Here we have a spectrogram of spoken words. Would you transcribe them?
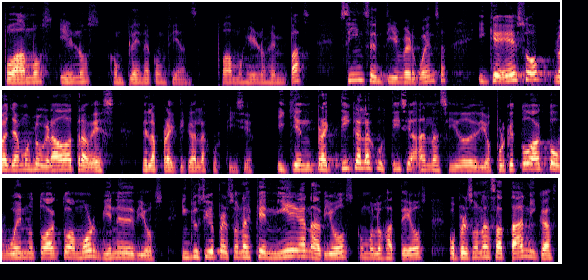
podamos irnos con plena confianza, podamos irnos en paz, sin sentir vergüenza, y que eso lo hayamos logrado a través de la práctica de la justicia. Y quien practica la justicia ha nacido de Dios, porque todo acto bueno, todo acto de amor viene de Dios. Inclusive personas que niegan a Dios, como los ateos, o personas satánicas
